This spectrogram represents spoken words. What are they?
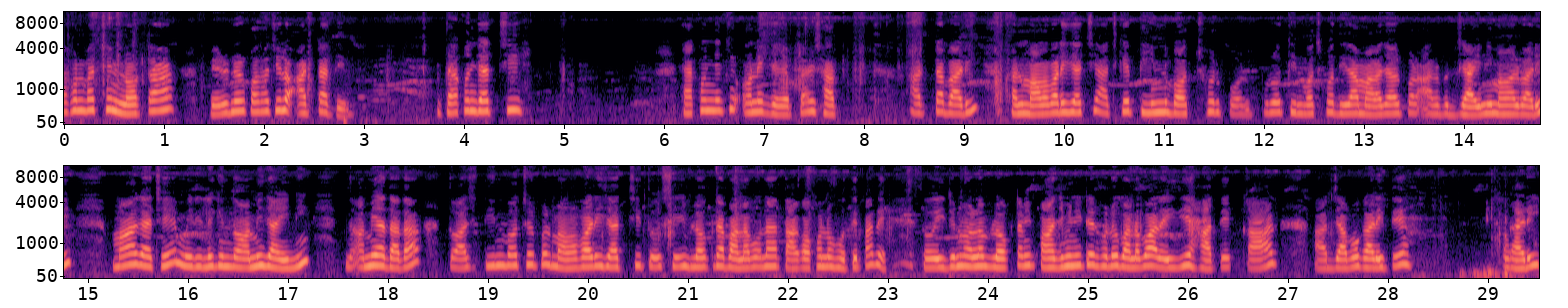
এখন পাচ্ছি নটা, বেরোনোর কথা ছিল আটটাতে তো। এখন যাচ্ছি এখন যাচ্ছি অনেক জায়গায়, প্রায় সাত, আটটা বাড়ি। কারণ মামা বাড়ি যাচ্ছি আজকে তিন বছর পর, পুরো তিন বছর পর দিদা মারা যাওয়ার পর আর যাইনি মামার বাড়ি। মা গেছে মিডিলে কিন্তু আমি যাইনি, আমি আর দাদা। তো আজ তিন বছর পর মামা বাড়ি যাচ্ছি, তো সেই ব্লগটা বানাবো না, তা কখনো হতে পারে? তো এই জন্য ভাবলাম ব্লগটা আমি পাঁচ মিনিটের হলেও বানাবো, আর এই যে হাতে কার, আর যাব গাড়িতে। গাড়ি।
